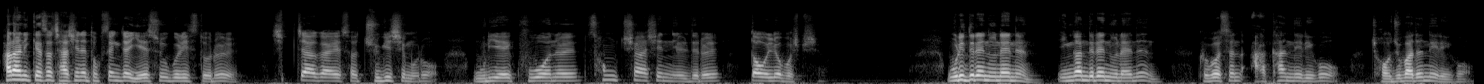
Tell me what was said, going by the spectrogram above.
하나님께서 자신의 독생자 예수 그리스도를 십자가에서 죽이심으로 우리의 구원을 성취하신 일들을 떠올려 보십시오. 우리들의 눈에는 인간들의 눈에는 그것은 악한 일이고 저주받은 일이고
